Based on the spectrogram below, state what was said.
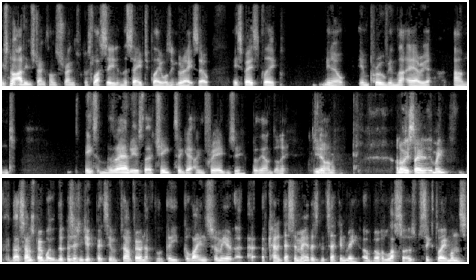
it's not adding strength on strength because last season the safety play wasn't great. So it's basically, you know, improving that area. And it's the areas that are cheap to get in free agency, but they haven't done it. Do you yeah. know what I mean? I know what you're saying. I mean, that sounds fair. Well, the positions you've picked in sound fair enough. The the Lions for me have, have kind of decimated as the secondary over the last sort of six to eight months.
